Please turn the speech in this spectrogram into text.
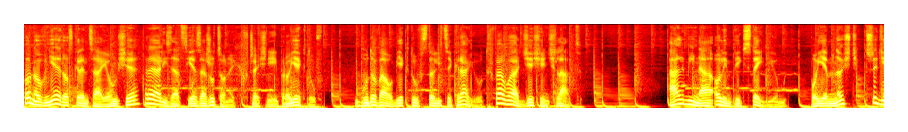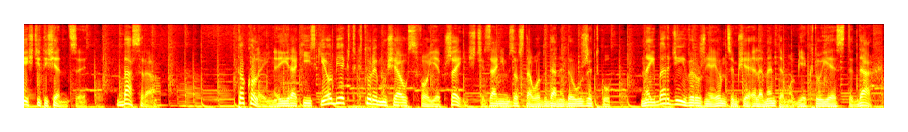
ponownie rozkręcają się realizacje zarzuconych wcześniej projektów. Budowa obiektu w stolicy kraju trwała 10 lat. Almina Olympic Stadium. Pojemność 30 tysięcy. Basra. To kolejny irakijski obiekt, który musiał swoje przejść, zanim został oddany do użytku. Najbardziej wyróżniającym się elementem obiektu jest dach.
